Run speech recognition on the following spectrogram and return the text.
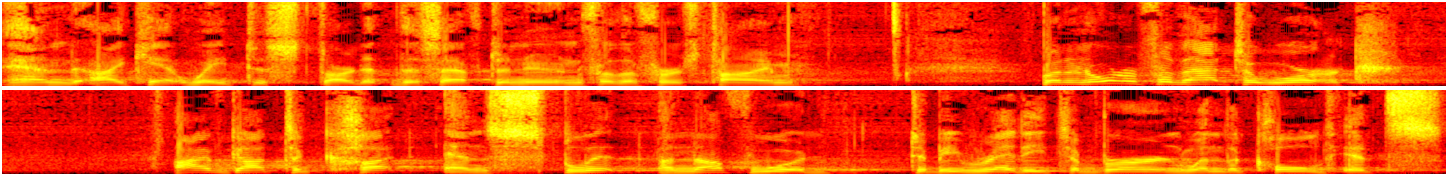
and I can't wait to start it this afternoon for the first time. But in order for that to work, I've got to cut and split enough wood to be ready to burn when the cold hits.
